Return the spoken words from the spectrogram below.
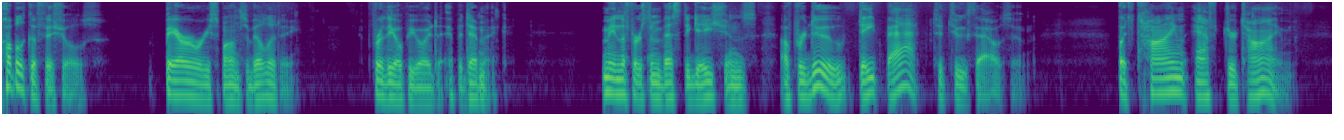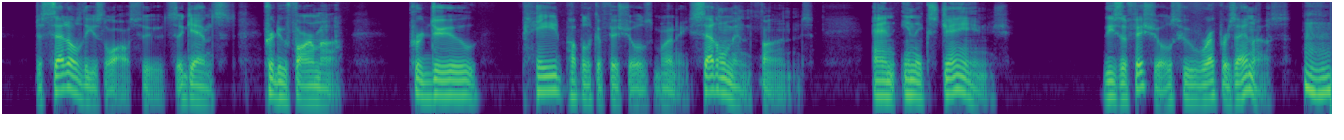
public officials bear a responsibility for the opioid epidemic. I mean, the first investigations of Purdue date back to 2000. But time after time, to settle these lawsuits against Purdue Pharma, Purdue paid public officials money, settlement funds, and in exchange, these officials who represent us Mm-hmm.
